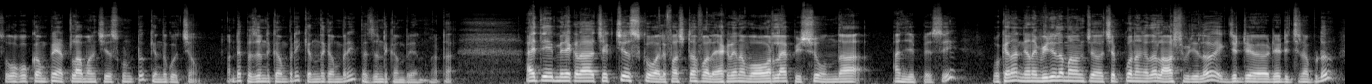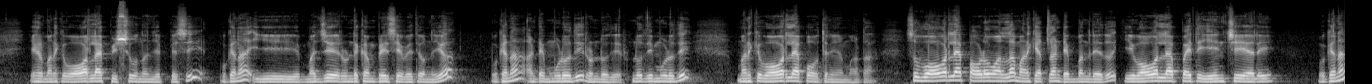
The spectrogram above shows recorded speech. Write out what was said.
సో ఒక్కొక్క కంపెనీ ఎట్లా మనం చేసుకుంటూ కిందకు వచ్చాం. అంటే ప్రజెంట్ కంపెనీ కింద కంపెనీ ప్రజెంట్ కంపెనీ అనమాట అయితే మీరు ఇక్కడ చెక్ చేసుకోవాలి. ఫస్ట్ ఆఫ్ ఆల్ ఎక్కడైనా ఓవర్లాప్ ఇష్యూ ఉందా అని చెప్పేసి. ఓకేనా? నిన్న వీడియోలో మనం చెప్పుకున్నాం కదా లాస్ట్ వీడియోలో ఎగ్జిట్ డేట్ ఇచ్చినప్పుడు. ఇక్కడ మనకి ఓవర్లాప్ ఇష్యూ ఉందని చెప్పేసి. ఓకేనా? ఈ మధ్య రెండు కంపెనీస్ ఏవైతే ఉన్నాయో ఓకేనా? అంటే మూడోది రెండోది. రెండోది మూడోది మనకి ఓవర్ల్యాప్ అవుతున్నాయి అన్నమాట. సో ఓవర్ల్యాప్ అవడం వల్ల మనకి ఎట్లాంటి ఇబ్బంది లేదు. ఈ ఓవర్ల్యాప్ అయితే ఏం చేయాలి? ఓకేనా?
